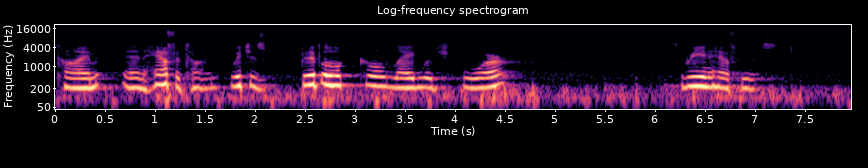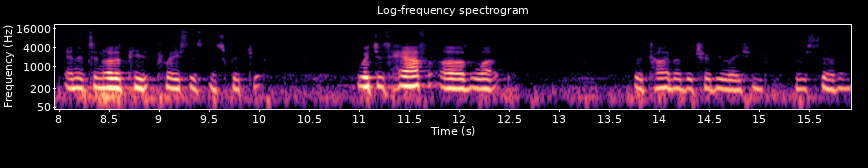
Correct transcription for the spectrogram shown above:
time, and half a time, which is biblical language for three and a half years. And it's in other places in Scripture, which is half of what? The time of the tribulation, verse 7.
